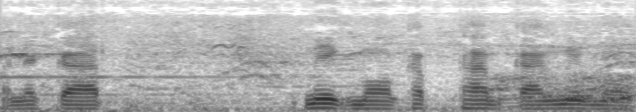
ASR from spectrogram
บรรยากาศเมฆหมอกครับท่ามกลางเมฆหมอก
